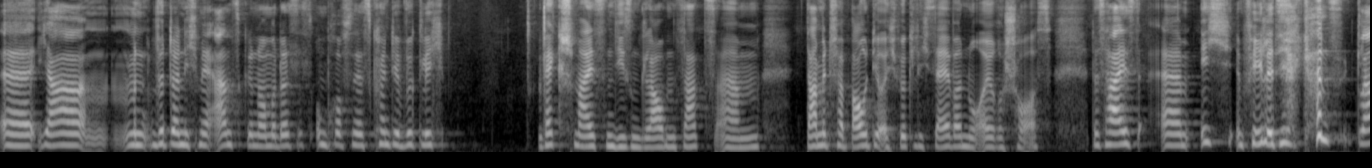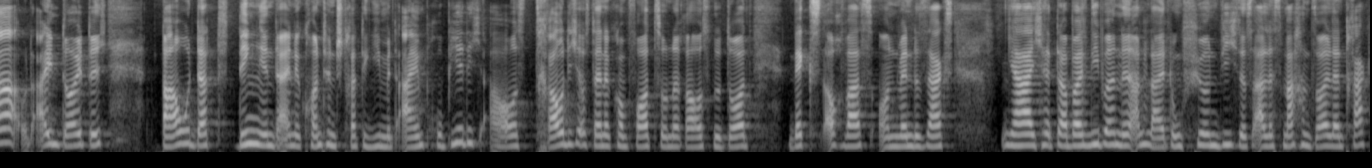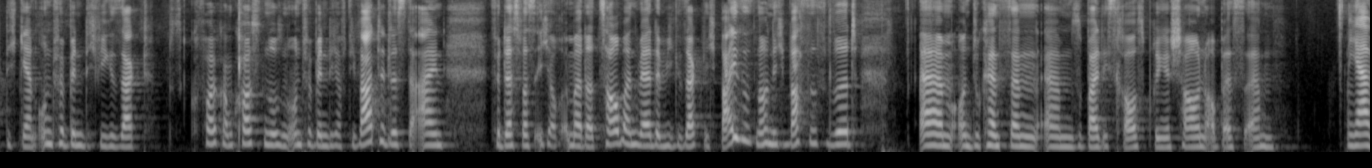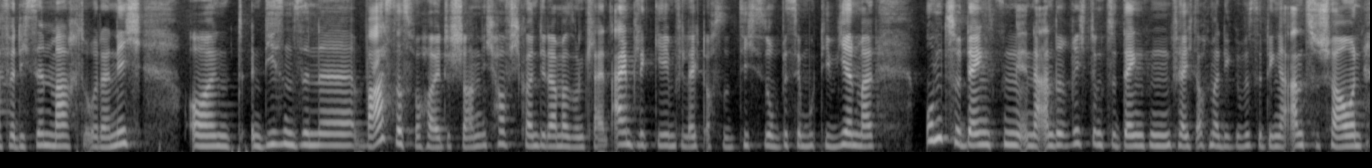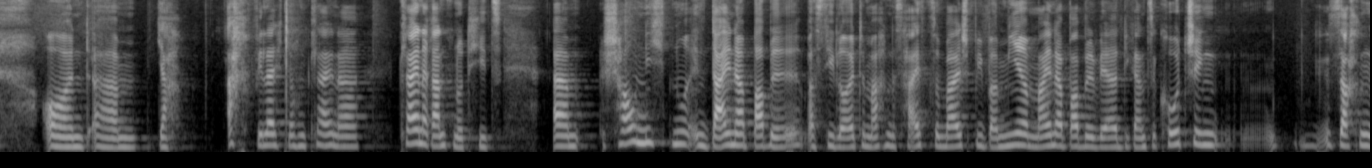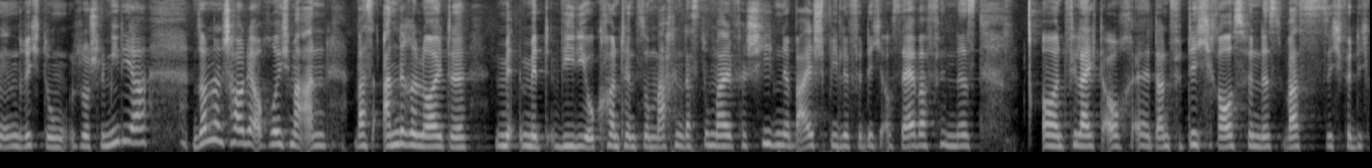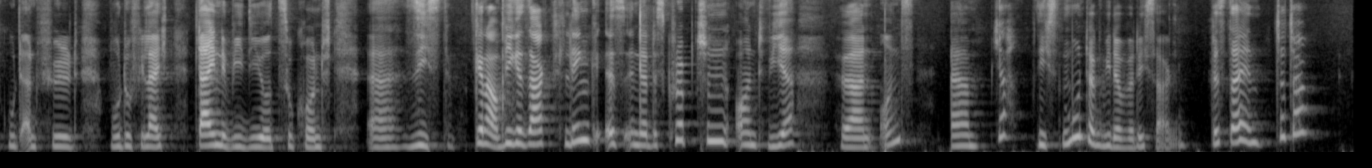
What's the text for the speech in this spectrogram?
äh, ja, man wird da nicht mehr ernst genommen oder das ist unprofessionell, das könnt ihr wirklich wegschmeißen, diesen Glaubenssatz. Ähm, damit verbaut ihr euch wirklich selber nur eure Chance. Das heißt, ähm, ich empfehle dir ganz klar und eindeutig, bau das Ding in deine Content-Strategie mit ein, probier dich aus, trau dich aus deiner Komfortzone raus, nur dort wächst auch was. Und wenn du sagst, ja, ich hätte aber lieber eine Anleitung führen, wie ich das alles machen soll, dann trag dich gern unverbindlich, wie gesagt, vollkommen kostenlos und unverbindlich auf die Warteliste ein für das, was ich auch immer da zaubern werde. Wie gesagt, ich weiß es noch nicht, was es wird. Ähm, und du kannst dann, ähm, sobald ich es rausbringe, schauen, ob es ähm, ja für dich Sinn macht oder nicht. Und in diesem Sinne war es das für heute schon. Ich hoffe, ich konnte dir da mal so einen kleinen Einblick geben, vielleicht auch so dich so ein bisschen motivieren, mal umzudenken, in eine andere Richtung zu denken, vielleicht auch mal die gewisse Dinge anzuschauen. Und ähm, ja, ach, vielleicht noch ein kleiner kleine Randnotiz. ähm, schau nicht nur in deiner Bubble, was die Leute machen. Das heißt zum Beispiel bei mir, meiner Bubble wäre die ganze Coaching. Sachen in Richtung Social Media, sondern schau dir auch ruhig mal an, was andere Leute mit, mit Videocontent so machen, dass du mal verschiedene Beispiele für dich auch selber findest und vielleicht auch äh, dann für dich rausfindest, was sich für dich gut anfühlt, wo du vielleicht deine Video-Zukunft äh, siehst. Genau, wie gesagt, Link ist in der Description und wir hören uns ähm, ja, nächsten Montag wieder, würde ich sagen. Bis dahin. Ciao, ciao.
